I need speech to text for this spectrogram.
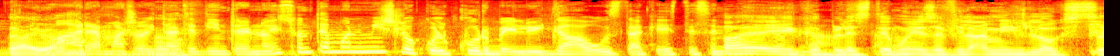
Da, eu Marea am, majoritate da. dintre noi suntem în mijlocul curbei lui Gauss, dacă este să ne Aia e că blestemul e să fii la mijloc să...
